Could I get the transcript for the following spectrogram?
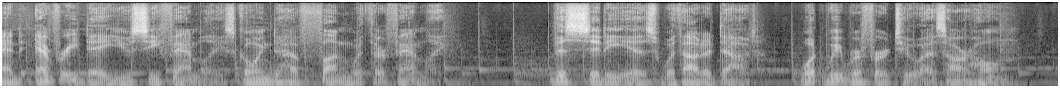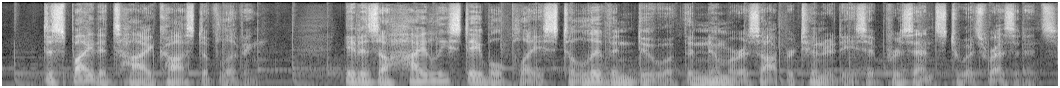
And every day you see families going to have fun with their family. This city is, without a doubt, what we refer to as our home. Despite its high cost of living, it is a highly stable place to live in due of the numerous opportunities it presents to its residents.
